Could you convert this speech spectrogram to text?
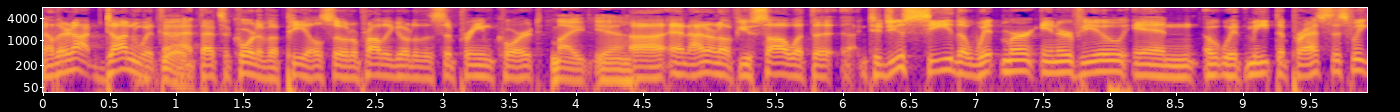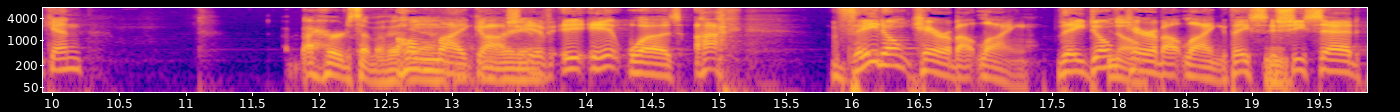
Now they're not done with Good. that. That's a court of appeal, so it'll probably go to the Supreme Court. might yeah. Uh, and I don't know if you saw what the. Did you see the Whitmer interview in uh, with Meet the Press this weekend? I heard some of it. Oh yeah, my gosh! If it, it was, I, they don't care about lying. They don't No. care about lying. They, she said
